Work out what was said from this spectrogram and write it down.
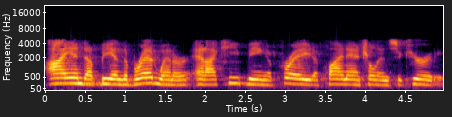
I end up being the breadwinner, and I keep being afraid of financial insecurity.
